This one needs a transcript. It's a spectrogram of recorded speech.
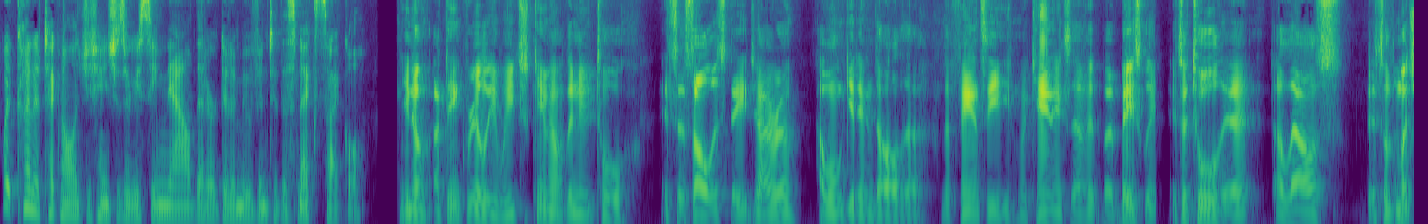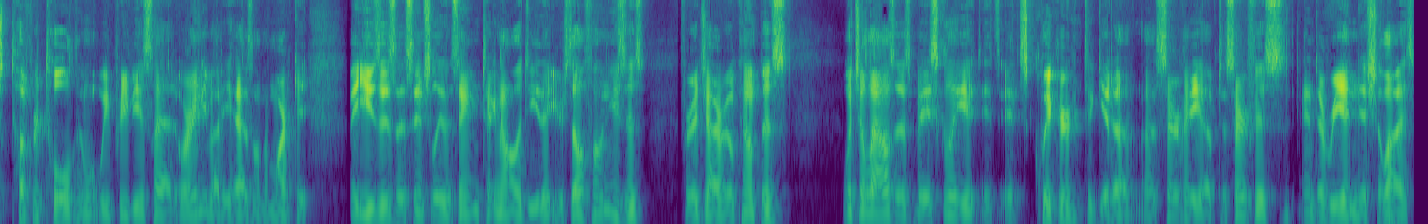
What kind of technology changes are you seeing now that are going to move into this next cycle? You know, I think really we just came out with a new tool. It's a solid state gyro. I won't get into all the, the fancy mechanics of it, but basically, it's a tool that allows, it's a much tougher tool than what we previously had or anybody has on the market. It uses essentially the same technology that your cell phone uses for a gyro compass which allows us basically it's it's quicker to get a, a survey up to surface and to reinitialize,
